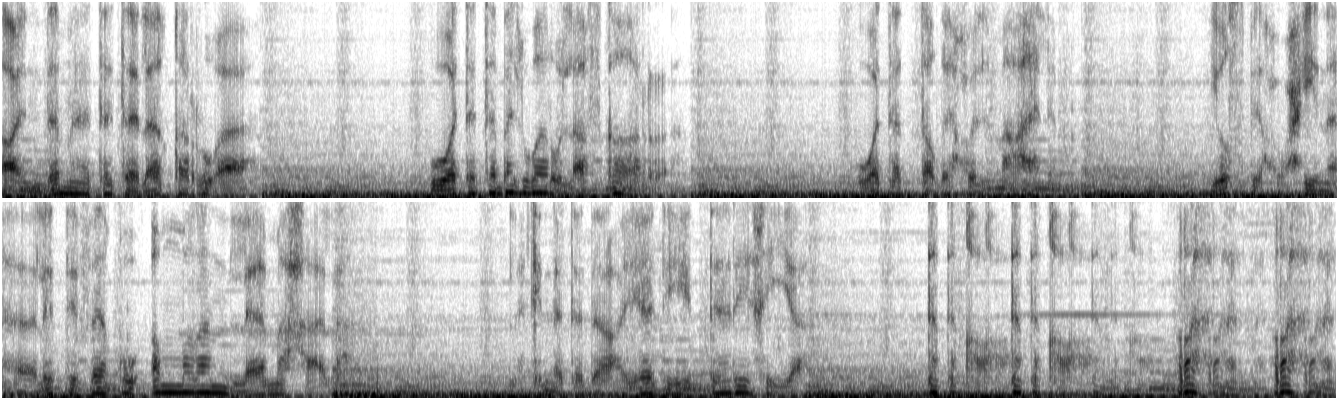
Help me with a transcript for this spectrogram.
عندما تتلاقى الرؤى وتتبلور الأفكار وتتضح المعالم يصبح حينها الاتفاق امرا لا محالة لكن تداعياته التاريخية تبقى تبقى رهنا رهنا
